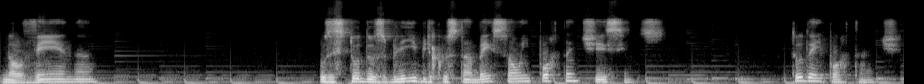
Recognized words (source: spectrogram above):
novena, os estudos bíblicos também são importantíssimos. Tudo é importante.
